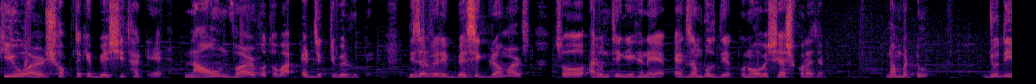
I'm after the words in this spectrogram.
কিওয়ার্ড সব থেকে বেশি থাকে নাউন ভার্ব অথবা অ্যাডজেক্টিভের রূপে। These are very basic grammars so I don't think এখানে এক্সাম্পল দিয়ে কোনোভাবে শেষ করা যাবে। নাম্বার টু যদি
